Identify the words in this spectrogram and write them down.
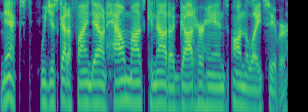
Next, we just gotta find out how Maz Kanata got her hands on the lightsaber.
